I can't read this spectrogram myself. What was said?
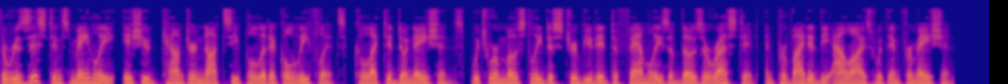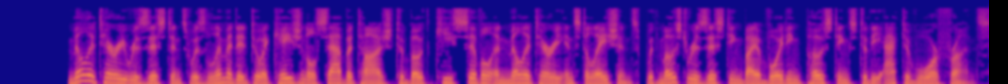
The resistance mainly, issued counter-Nazi political leaflets, collected donations, which were mostly distributed to families of those arrested, and provided the Allies with information. Military resistance was limited to occasional sabotage to both key civil and military installations, with most resisting by avoiding postings to the active war fronts.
